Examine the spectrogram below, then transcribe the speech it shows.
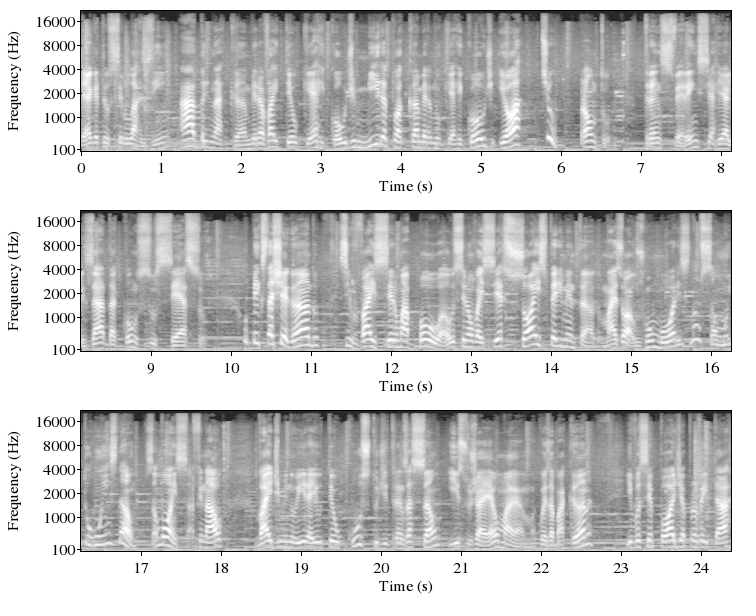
pega teu celularzinho, abre na câmera, vai ter o QR Code, mira tua câmera no QR Code e ó, tchu, pronto transferência realizada com sucesso. O Pix está chegando, se vai ser uma boa ou se não vai ser, só experimentando. Mas ó, os rumores não são muito ruins não, são bons. Afinal, vai diminuir aí o teu custo de transação, e isso já é uma, uma coisa bacana, e você pode aproveitar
